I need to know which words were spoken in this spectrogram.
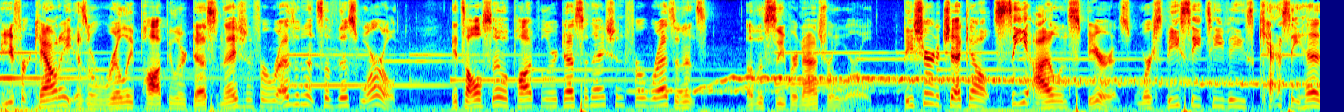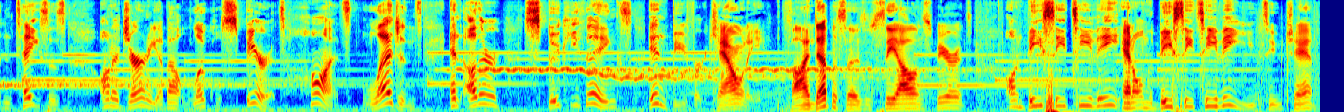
Beaufort County is a really popular destination for residents of this world. It's also a popular destination for residents of the supernatural world. Be sure to check out Sea Island Spirits, where BCTV's Cassie Hedden takes us on a journey about local spirits, haunts, legends, and other spooky things in Beaufort County. Find episodes of Sea Island Spirits on BCTV and on the BCTV YouTube channel.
